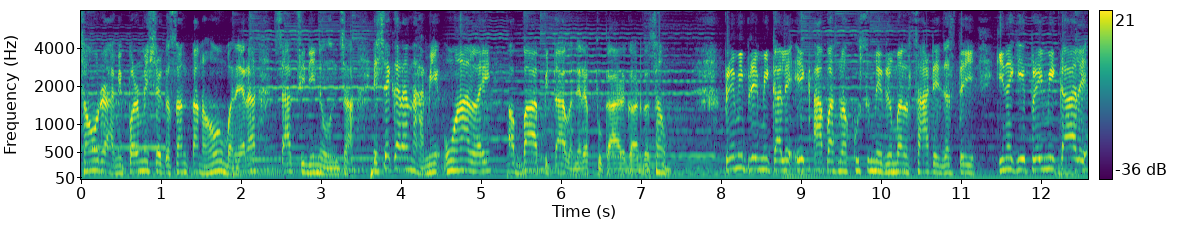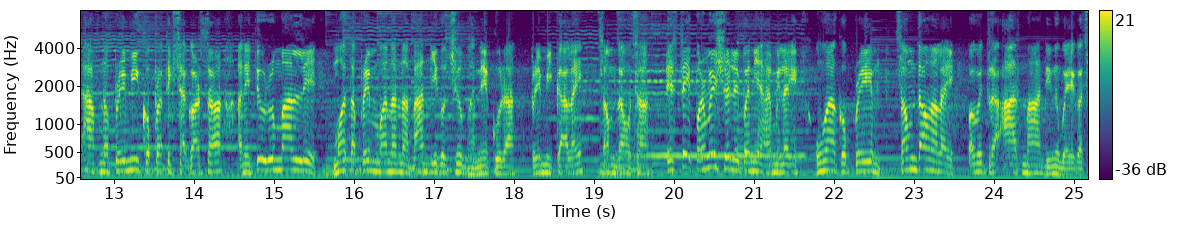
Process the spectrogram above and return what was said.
छौँ र हामी परमेश्वरको सन्तान हौ भनेर साक्षी दिनुहुन्छ। यसै कारण हामी उहाँलाई अब्बा पिता भनेर पुकार गर्दछौँ। प्रेमी प्रेमिकाले एक आपसमा कुसुमे रुमाल साटे जस्तै किनकि प्रेमिकाले आफ्नो प्रेमीको प्रतीक्षा गर्छ अनि त्यो रुमालले म त प्रेम बन्धनमा बाँधिएको छु भन्ने कुरा प्रेमिकालाई सम्झाउँछ। त्यस्तै परमेश्वरले पनि हामीलाई उहाँको प्रेम सम्झाउनलाई पवित्र आत्मा दिनुभएको छ।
